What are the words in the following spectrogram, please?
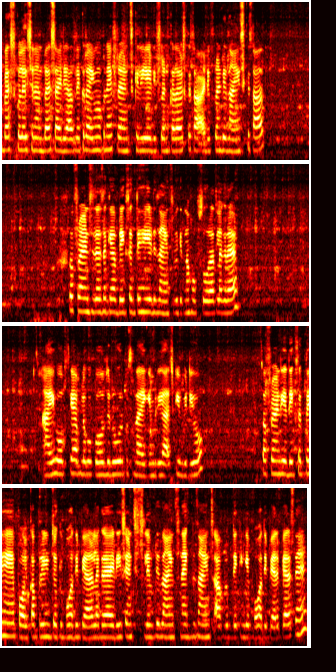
best collection and best ideas लेकर आई हूँ अपने फ्रेंड्स के लिए डिफरेंट कलर्स के साथ डिफरेंट डिज़ाइंस के साथ। तो फ्रेंड्स, जैसा कि आप देख सकते हैं, ये डिज़ाइन भी कितना खूबसूरत लग रहा है। आई होप कि आप लोगों को ज़रूर पसंद आएगी मेरी आज की वीडियो। तो फ्रेंड ये देख सकते हैं पॉल का प्रिंट जो कि बहुत ही प्यारा लग रहा है। Recent slip design snack design आप लोग देखेंगे, बहुत ही प्यारे प्यारे से हैं।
